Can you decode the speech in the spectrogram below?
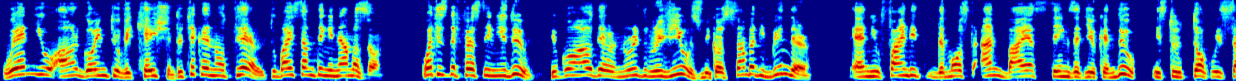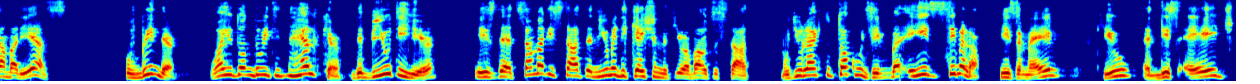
When you are going to vacation, to check an hotel, to buy something in Amazon, what is the first thing you do? You go out there and read reviews because somebody been there and you find it the most unbiased things that you can do is to talk with somebody else who've been there. Why you don't do it in healthcare? The beauty here is that somebody start a new medication that you're about to start. Would you like to talk with him? But he's similar. He's a male, you at this age,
